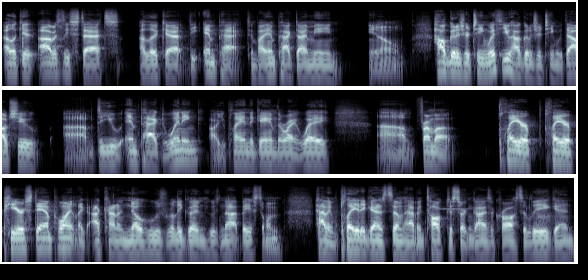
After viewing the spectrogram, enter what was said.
I look at obviously stats, I look at the impact. And by impact, I mean, you know, how good is your team with you? How good is your team without you? Um, do you impact winning? Are you playing the game the right way? Um, from a player player peer standpoint, like I kind of know who's really good and who's not based on having played against them, having talked to certain guys across the league, and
